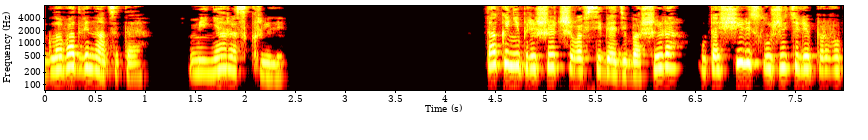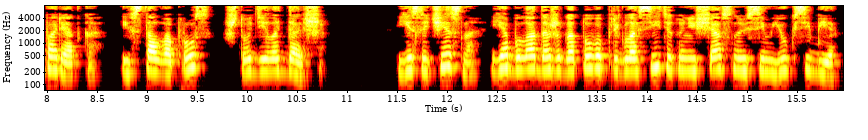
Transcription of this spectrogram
Глава двенадцатая. Меня раскрыли. Так и не пришедшего в себя дебошира утащили служители правопорядка, и встал вопрос, что делать дальше. Если честно, я была даже готова пригласить эту несчастную семью к себе.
